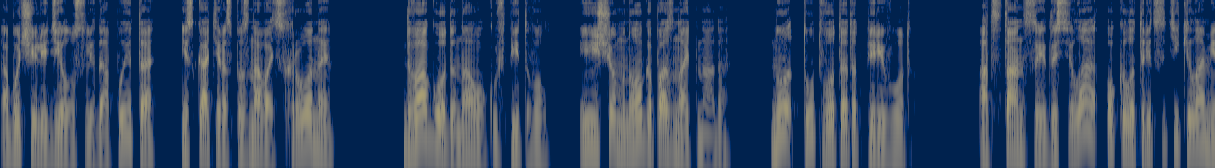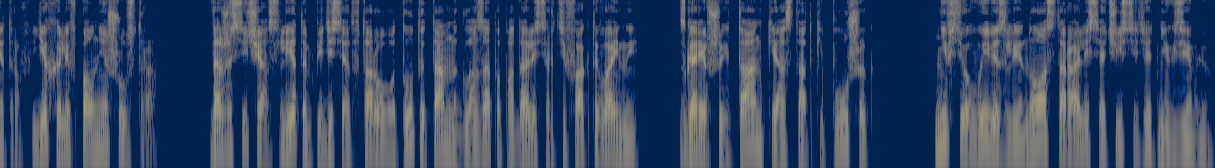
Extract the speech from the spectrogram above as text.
обучили делу следопыта, искать и распознавать схроны. Два года науку впитывал, и еще много познать надо. Но тут вот этот перевод. От станции до села около 30 километров, ехали вполне шустро. Даже сейчас, летом 52-го, тут и там на глаза попадались артефакты войны. Сгоревшие танки, остатки пушек. Не все вывезли, но старались очистить от них землю.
